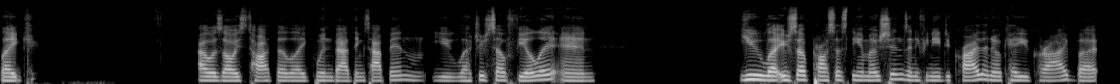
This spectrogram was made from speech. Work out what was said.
like, I was always taught that like when bad things happen, you let yourself feel it and you let yourself process the emotions. And if you need to cry, then okay, you cry. But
